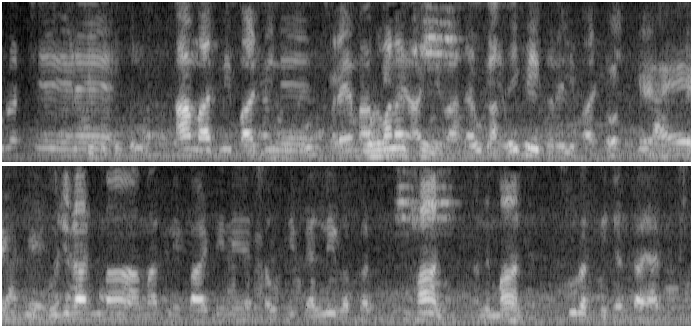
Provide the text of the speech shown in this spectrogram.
સુરત છે એણે આમ આદમી પાર્ટીને પ્રેમ આપવાના છે. ઊભી કરેલી પાર્ટી ગુજરાતમાં આમ આદમી પાર્ટીને સૌથી પહેલી વખત સ્થાન અને માન સુરતની જનતાએ આપ્યું છે.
